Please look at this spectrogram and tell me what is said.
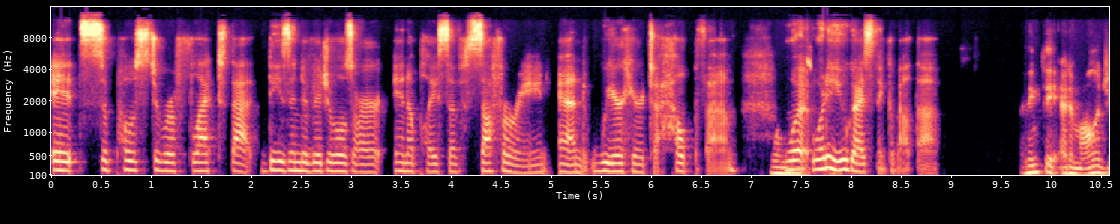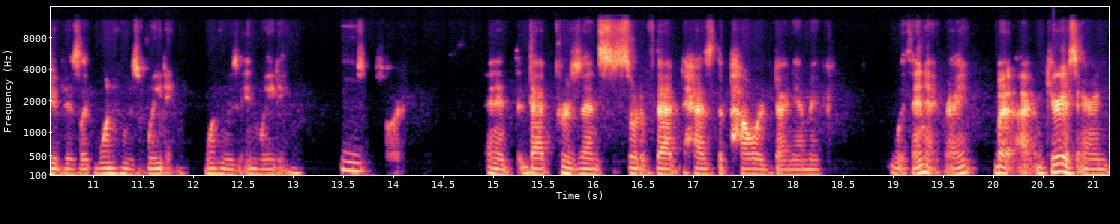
it's supposed to reflect that these individuals are in a place of suffering and we're here to help them what what do you guys think about that I think the etymology of it is like one who is waiting, one who is in waiting, mm. sort. And it, that presents sort of that has the power dynamic within it, right? But I'm curious, Aaron,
